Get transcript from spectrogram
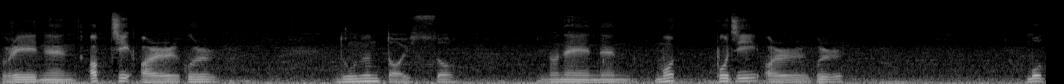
우리는 없지 얼굴. 눈은 떠 있어. 너네는 못 보지 얼굴. 못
